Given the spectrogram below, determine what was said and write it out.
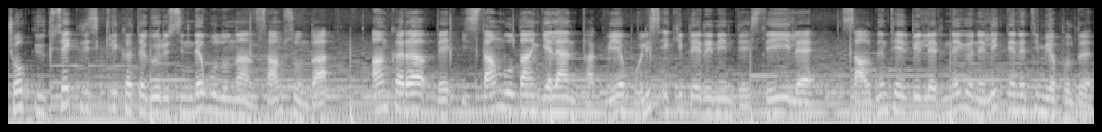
çok yüksek riskli kategorisinde bulunan Samsun'da Ankara ve İstanbul'dan gelen takviye polis ekiplerinin desteğiyle salgın tedbirlerine yönelik denetim yapıldı.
